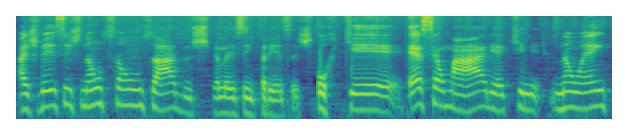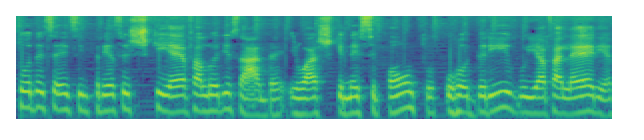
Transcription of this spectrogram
às vezes não são usados pelas empresas, porque essa é uma área que não é em todas as empresas que é valorizada. Eu acho que nesse ponto o Rodrigo e a Valéria,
